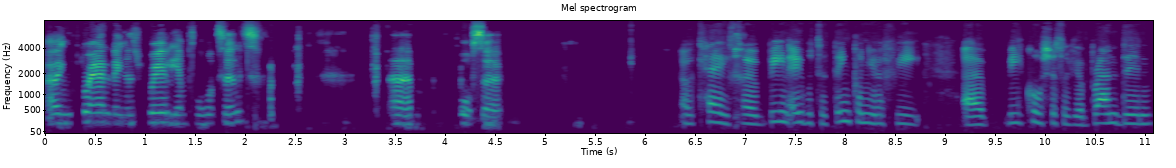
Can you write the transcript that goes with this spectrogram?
I think branding is really important. Um, also. Okay, so being able to think on your feet, uh, be cautious of your branding.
